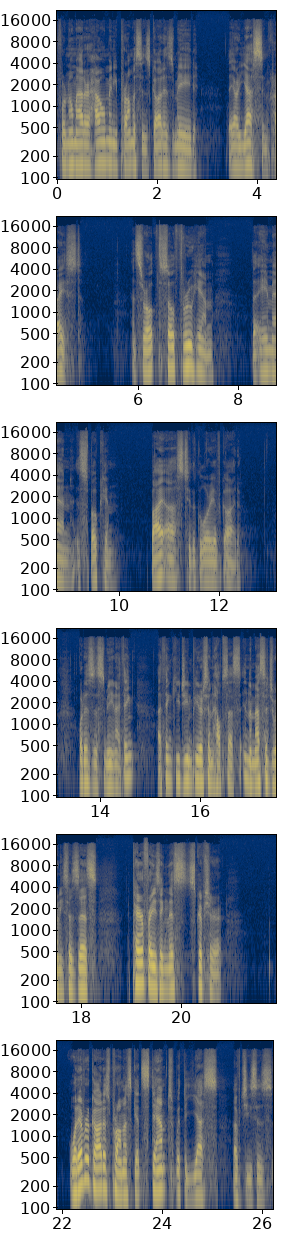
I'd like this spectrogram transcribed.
For no matter how many promises God has made, they are yes in Christ. And so, so through him, the Amen is spoken by us to the glory of God. What does this mean? I think, I think Eugene Peterson helps us in the message when he says this, paraphrasing this scripture whatever God has promised gets stamped with the yes of Jesus.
